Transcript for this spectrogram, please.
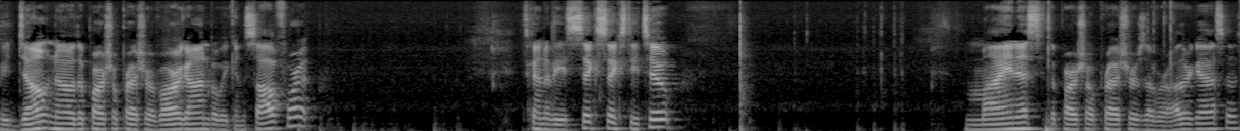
We don't know the partial pressure of argon, but we can solve for it. It's going to be 662 minus the partial pressures of our other gases.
